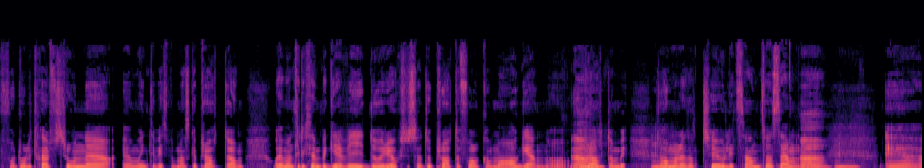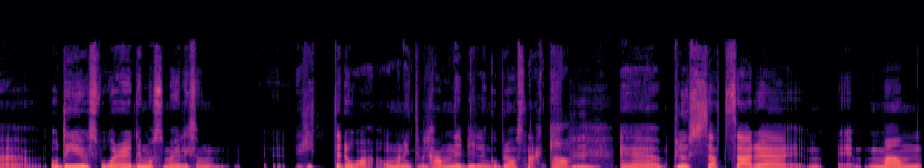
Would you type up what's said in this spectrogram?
får dåligt självförtroende om man inte vet vad man ska prata om. Och är man till exempel gravid då är det också så att då pratar folk om magen och, och pratar om, då har man ett naturligt samtalsämne. Eh, och det är ju svårare, det måste man ju liksom hitta då om man inte vill hamna i bilen går bra snack. ja. Eh, plus att så här, eh, man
